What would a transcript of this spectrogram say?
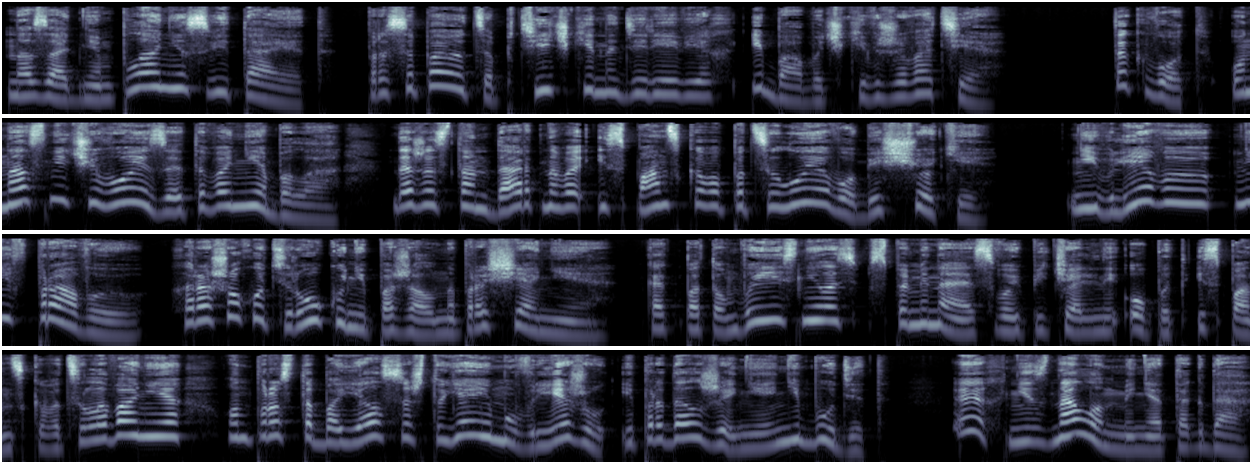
На заднем плане светает. Просыпаются птички на деревьях и бабочки в животе. Так вот, у нас ничего из этого не было. Даже стандартного испанского поцелуя в обе щеки. Ни в левую, ни в правую. Хорошо хоть руку не пожал на прощание. Как потом выяснилось, вспоминая свой печальный опыт испанского целования, он просто боялся, что я ему врежу и продолжения не будет. Эх, не знал он меня тогда.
